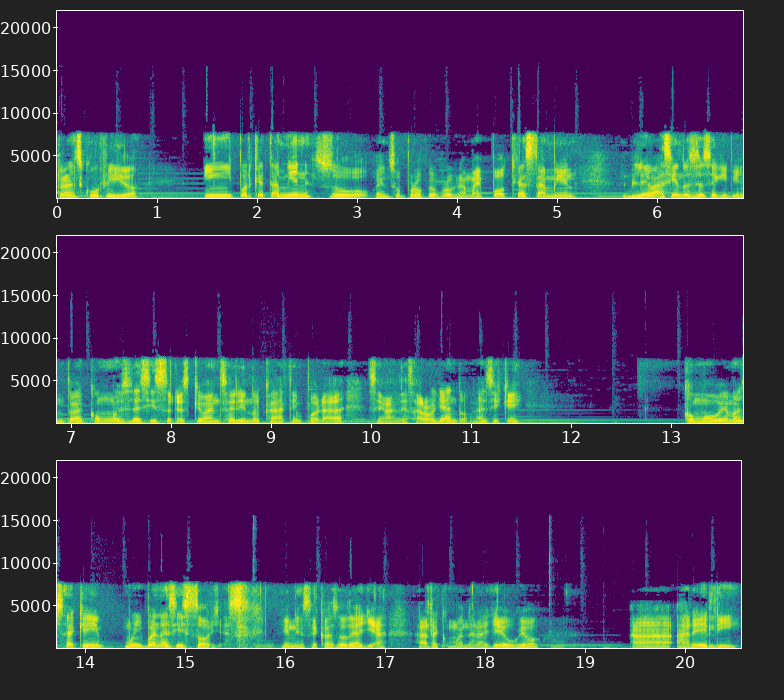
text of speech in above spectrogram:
transcurrido. Y porque también su, en su propio programa de podcast también le va haciendo ese seguimiento a cómo esas historias que van saliendo cada temporada se van desarrollando. Así que como vemos aquí muy buenas historias. En este caso de allá a recomendar a Yeugyo, a Areli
